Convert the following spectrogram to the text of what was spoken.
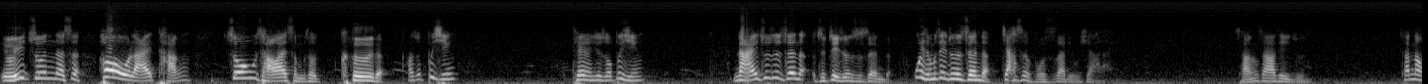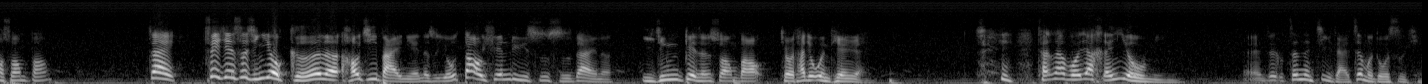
有一尊呢是后来唐周朝还是什么时候刻的？他说不行，天人就说不行，哪一尊是真的？就这尊是真的。为什么这尊是真的？迦叶佛是在留下来，长沙这尊，他闹双胞，在这件事情又隔了好几百年的是由道宣律师时代呢，已经变成双胞，结果他就问天人，所以长沙佛像很有名，呃，这个真正记载这么多事情，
